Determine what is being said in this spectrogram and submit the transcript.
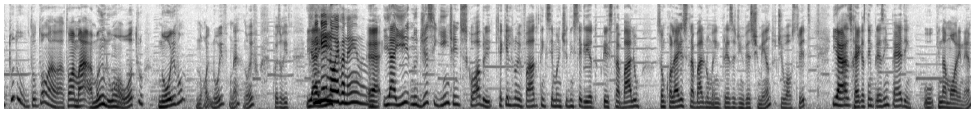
tudo. Estão amando um ao outro, noivam, no, noivo, né? Noivo, coisa horrível. E Ninguém aí, noiva, nem. É, e aí, no dia seguinte, a gente descobre que aquele noivado tem que ser mantido em segredo, porque eles trabalham, são colegas de trabalho numa empresa de investimento de Wall Street, e as regras da empresa impedem o que namorem, né?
